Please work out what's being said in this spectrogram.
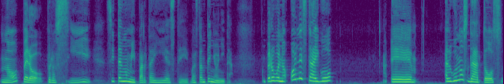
no, pero, pero sí, sí tengo mi parte ahí, este, bastante ñoñita. Pero bueno, hoy les traigo eh, algunos datos,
